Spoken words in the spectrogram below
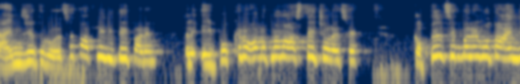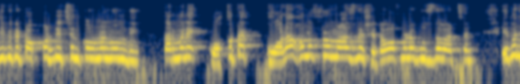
টাইম যেহেতু রয়েছে, তো আপনি দিতেই পারেন। তাহলে এই পক্ষের হলফনামা আসতেই চলেছে। কপিল সিব্বলের মতো আইনজীবীকে টক্কর দিচ্ছেন করুণানন্দী তার মানে কতটা কড়া হলফনামা আসবে সেটাও আপনারা বুঝতে পারছেন। এবার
